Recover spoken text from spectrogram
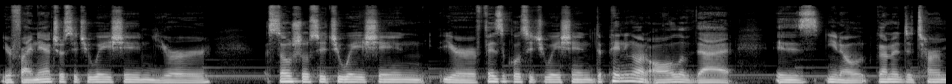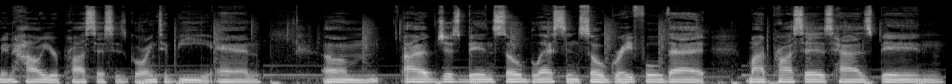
your financial situation, your social situation, your physical situation, depending on all of that is, you know, going to determine how your process is going to be. And um, I've just been so blessed and so grateful that my process has been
